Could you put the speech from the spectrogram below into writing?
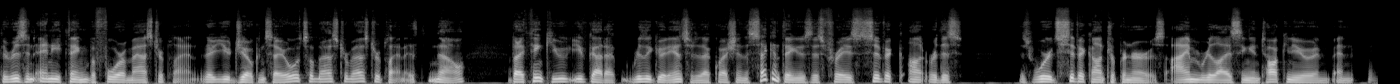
there isn't anything before a master plan. You joke and say, "Oh, it's a master master plan." It's, no, but I think you you've got a really good answer to that question. The second thing is this phrase civic or this this word civic entrepreneurs. I'm realizing in talking to you and, and you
